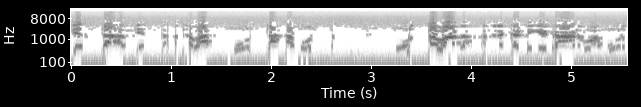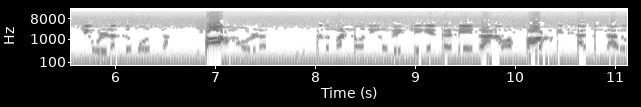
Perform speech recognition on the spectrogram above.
ವ್ಯಕ್ತ ಅವ್ಯಕ್ತ ಅಥವಾ ಮೂರ್ತ ಅಮೂರ್ತ ಮೂರ್ತವಾದ, ಅಂದ್ರೆ ಕಣ್ಣಿಗೆ ಕಾಣುವ ಮೂರ್ತಿ ಉಳ್ಳದ್ದು ಮೂರ್ತ ಫಾರ್ಮ್ ಉಳ್ಳದ್ದು. ಅದು ಮಣ್ಣು, ನೀರು, ಬೆಂಕಿಗೆ ಕಣ್ಣಿಗೆ ಕಾಣುವ ಫಾರ್ಮ್ ಇದೆ. ಅದರಿಂದ ಅದು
